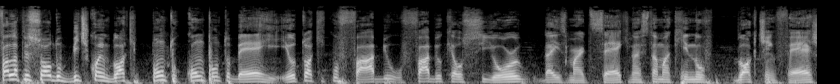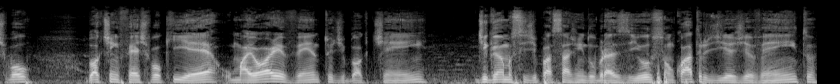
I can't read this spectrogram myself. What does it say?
Fala pessoal do bitcoinblock.com.br. Eu tô aqui com o Fábio, o Fábio que é o CEO da SmartSec. Nós estamos aqui no Blockchain Festival. Blockchain Festival que é o maior evento de blockchain, digamos-se de passagem do Brasil. São quatro dias de evento.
